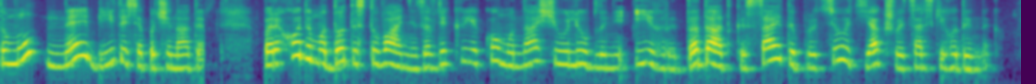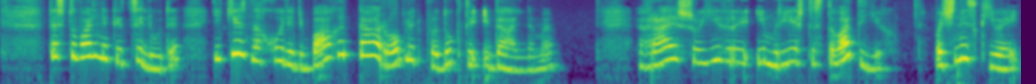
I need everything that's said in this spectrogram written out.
тому не бійтеся починати. Переходимо до тестування, завдяки якому наші улюблені ігри, додатки, сайти працюють як швейцарський годинник. Тестувальники це люди, які знаходять баги та роблять продукти ідеальними. Граєш у ігри і мрієш тестувати їх? Почни з QA.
